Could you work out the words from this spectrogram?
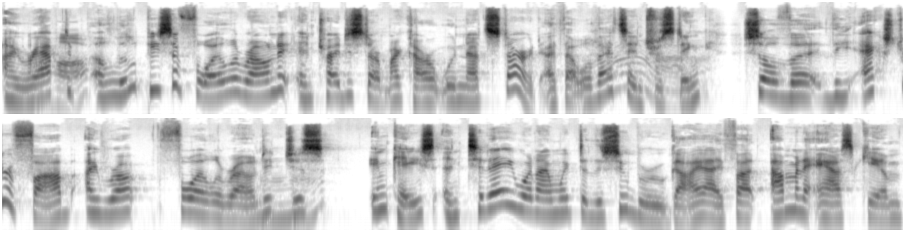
I wrapped a, uh-huh. a little piece of foil around it and tried to start my car. It would not start. I thought, well, that's ah. interesting. So, the, the extra fob, I wrapped foil around it mm-hmm. just in case. And today, when I went to the Subaru guy, I thought, I'm going to ask him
